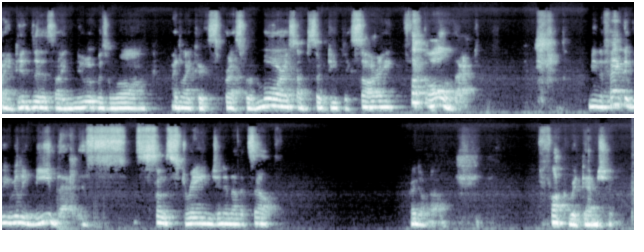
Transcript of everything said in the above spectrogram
I did this. I knew it was wrong. I'd like to express remorse. I'm so deeply sorry. Fuck all of that. I mean, the fact that we really need that is so strange in and of itself. I don't know. Fuck redemption.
